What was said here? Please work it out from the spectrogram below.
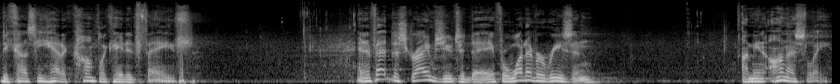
because he had a complicated faith. And if that describes you today, for whatever reason, I mean, honestly,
